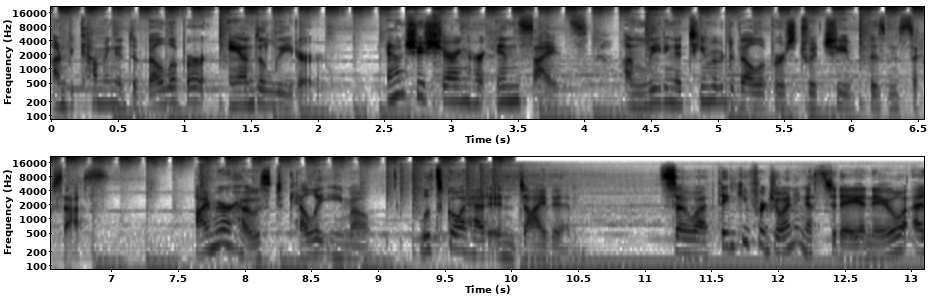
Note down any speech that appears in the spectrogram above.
on becoming a developer and a leader. And she's sharing her insights on leading a team of developers to achieve business success. I'm your host, Kelly Emo. Let's go ahead and dive in. So, uh, thank you for joining us today, Anu. Uh,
